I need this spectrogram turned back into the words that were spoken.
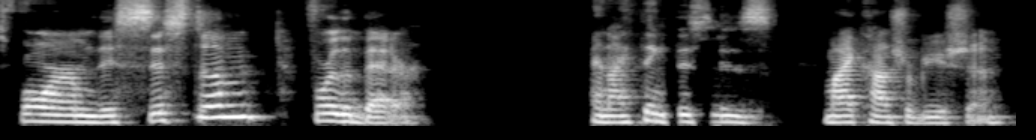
transform this system for the better? And I think this is my contribution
